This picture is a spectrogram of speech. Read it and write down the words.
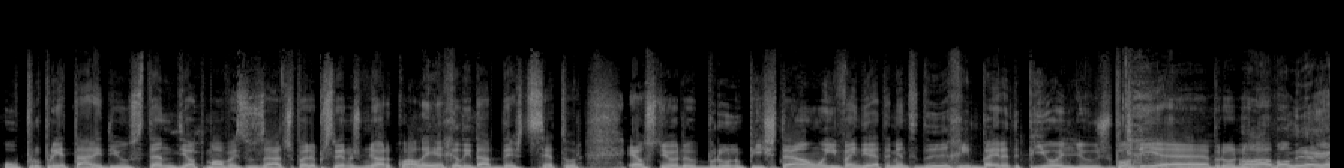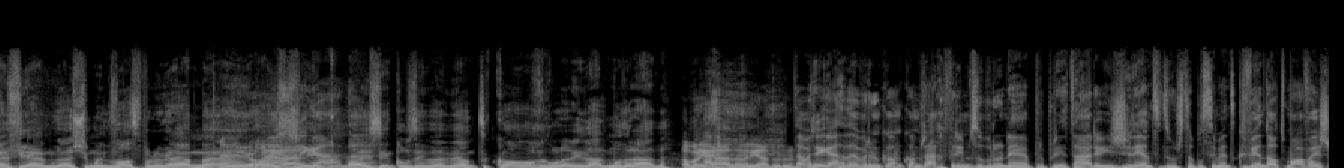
o proprietário de um stand de automóveis usados para percebermos melhor qual é a realidade deste setor. É o Sr. Bruno Pistão e vem diretamente de Ribeira de Piolhos. Bom dia, Bruno. Olá, bom dia, RFM. Gosto muito do vosso programa e ouço, obrigada. ouço inclusivamente com regularidade moderada. Obrigado, obrigado, Bruno. Muito obrigada, Bruno. Como, como já referimos, o Bruno é proprietário e gerente de um estabelecimento que vende automóveis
